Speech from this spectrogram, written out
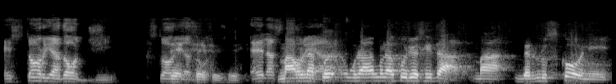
è storia d'oggi. Storia sì, sì, sì, ma storia... una, una, una, curiosità, ma Berlusconi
